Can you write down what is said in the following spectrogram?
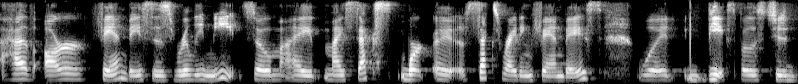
have our fan bases really meet. So my my sex work uh, sex writing fan base would be exposed to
